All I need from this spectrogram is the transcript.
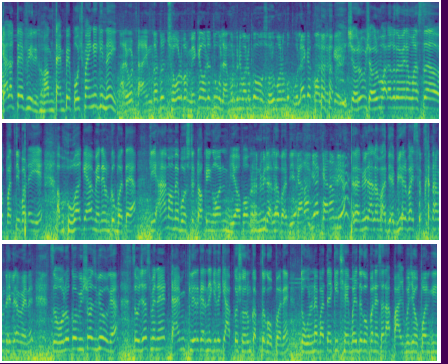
क्या लगता है फिर हम टाइम पे पहुँच पाएँगे कि नहीं? अरे वो टाइम का तो छोड़ पर मैं क्या बोल तू लैम्बोर्गिनी वालों को शोरूम वालों को बोला है क्या कॉल करके? शोरूम शोरूम वाला को तो मैंने मस्त पत्ती पढ़ाई है। अब हुआ क्या मैंने उनको बताया कि आई एम आमे बोस्ट talking on behalf of Ranveer Allahabadia क्या नाम लिया? क्या नाम लिया? रणवीर अलाहाबादिया बियर भाई सब का नाम ले लिया मैंने। सो वो लोग को विश्वास भी हो गया। सो जस्ट मैंने टाइम क्लियर करने के लिए कि आपका शोरूम कब तक ओपन है। तो उन्होंने बताया कि छः बजे तक ओपन है सर। आप पाँच बजे ओपन की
